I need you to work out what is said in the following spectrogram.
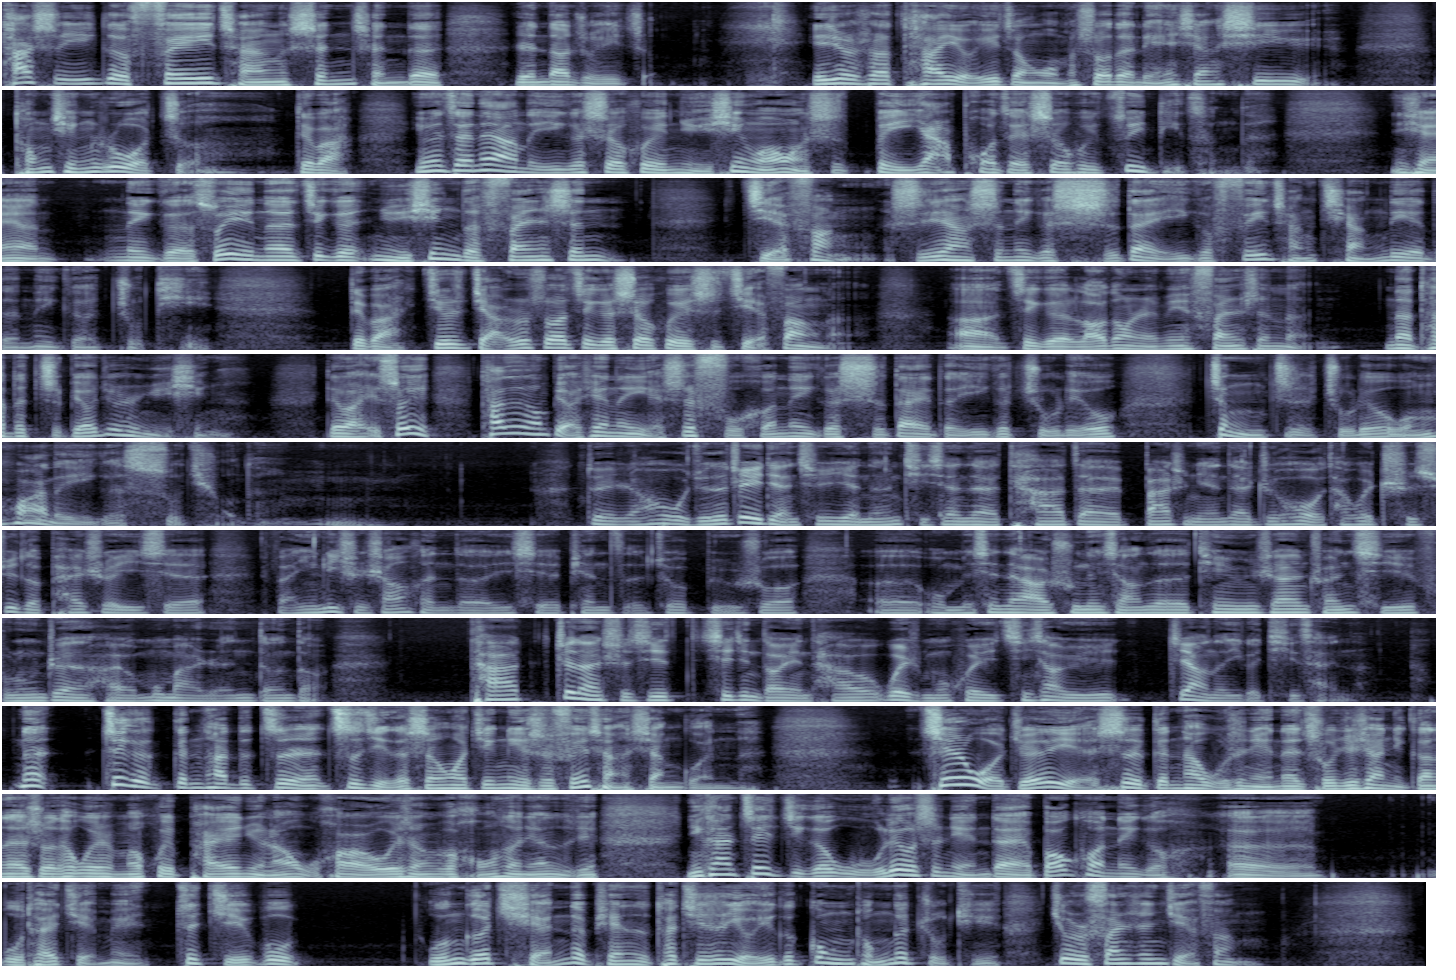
他是一个非常深沉的人道主义者，也就是说，他有一种我们说的怜香惜玉、同情弱者，对吧？因为在那样的一个社会，女性往往是被压迫在社会最底层的。你想想那个，所以呢，这个女性的翻身。解放实际上是那个时代一个非常强烈的那个主题，对吧？就是假如说这个社会是解放了，啊，这个劳动人民翻身了，那它的指标就是女性，对吧？所以他这种表现呢，也是符合那个时代的一个主流政治、主流文化的一个诉求的。嗯，对。然后我觉得这一点其实也能体现在他在八十年代之后，他会持续的拍摄一些反映历史伤痕的一些片子，就比如说，呃，我们现在耳熟能详的《天云山传奇》《芙蓉镇》还有《牧马人》等等。他这段时期，谢晋导演他为什么会倾向于这样的一个题材呢？那这个跟他的自人自己的生活经历是非常相关的。其实我觉得也是跟他五十年代初，就像你刚才说，他为什么会拍《女郎五号》，为什么《红色娘子军》？你看这几个五六十年代，包括那个呃《舞台姐妹》这几部文革前的片子，它其实有一个共同的主题，就是翻身解放。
